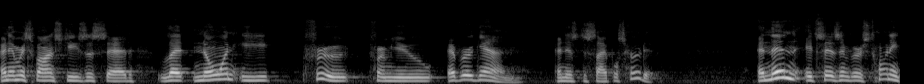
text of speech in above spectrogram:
And in response, Jesus said, Let no one eat fruit from you ever again. And his disciples heard it. And then it says in verse 20,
